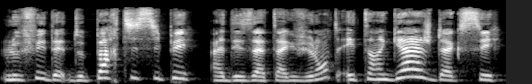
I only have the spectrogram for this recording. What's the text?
le fait de participer à des attaques violentes est un gage d'accès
